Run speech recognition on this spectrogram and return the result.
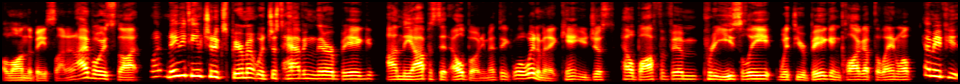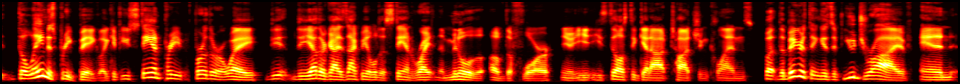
along the baseline. And I've always thought, maybe teams should experiment with just having their big on the opposite elbow. And you might think, well, wait a minute, can't you just help off of him pretty easily with your big and clog up the lane? Well, I mean, if you, the lane is pretty big. Like if you stand pretty further away, the, the other guy is not going to be able to stand right in the middle of the, of the floor. You know, he, he still has to get out, touch, and cleanse. But the bigger thing is if you drive and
